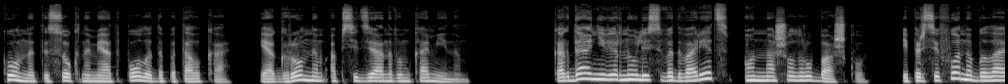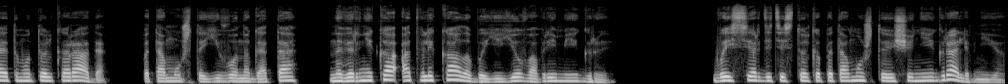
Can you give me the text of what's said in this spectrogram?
Комнаты с окнами от пола до потолка и огромным обсидиановым камином. Когда они вернулись во дворец, он нашел рубашку, и Персефона была этому только рада, потому что его нагота наверняка отвлекала бы ее во время игры. Вы сердитесь только потому, что еще не играли в нее.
